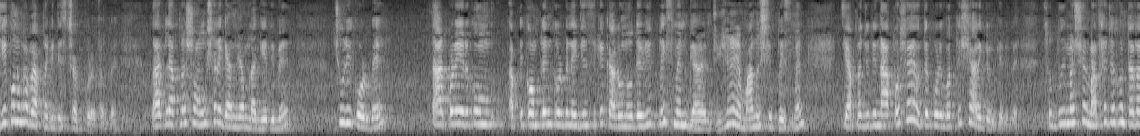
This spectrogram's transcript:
যে কোনোভাবে আপনাকে ডিস্টার্ব করে ফেলবে। লাগলে আপনার সংসারে গ্যাঞ্জাম লাগিয়ে দিবে, চুরি করবে, তারপরে এরকম আপনি কমপ্লেন করবেন এজেন্সিকে কারণ ওদের রিপ্লেসমেন্ট গ্যারান্টি হ্যাঁ মানুষ রিপ্লেসমেন্ট যে আপনার যদি না পোষায় ওটার পরিবর্তে সে আরেকজনকে দেবে। সো দুই মাসের মাথায় যখন তারা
